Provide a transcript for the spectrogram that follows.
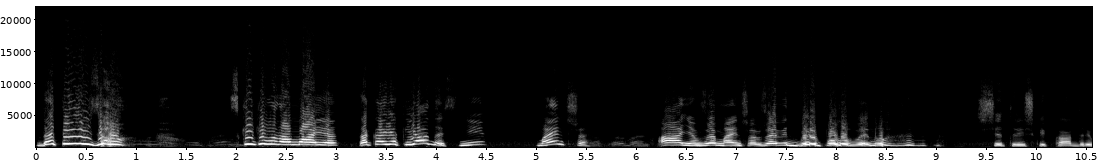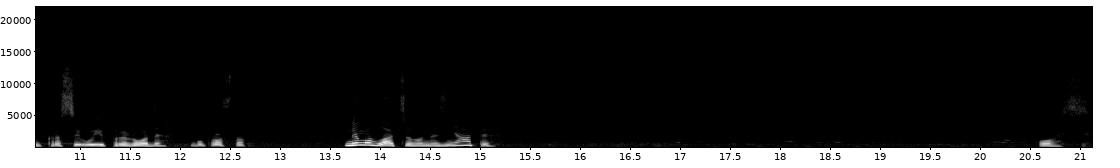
де ти її взяв? Скільки вона має? Така, як я десь, ні? Менше? Аня, вже менше, вже відбив половину. Ще трішки кадрів красивої природи, бо просто не могла цього не зняти. Ось.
